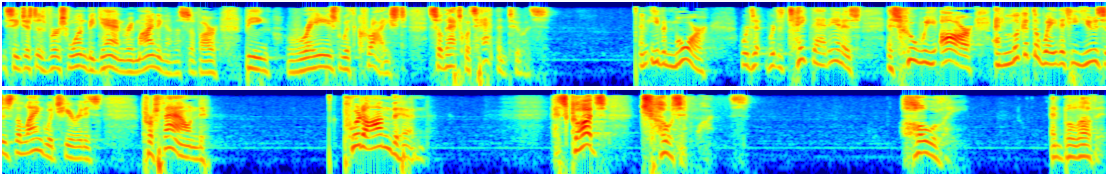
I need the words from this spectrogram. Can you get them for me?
You see, just as verse 1 began reminding us of our being raised with Christ, so that's what's happened to us. And even more, we're to, we're to take that in as, as who we are and look at the way that he uses the language here. It is profound. Put on then as God's chosen ones, holy, and beloved.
